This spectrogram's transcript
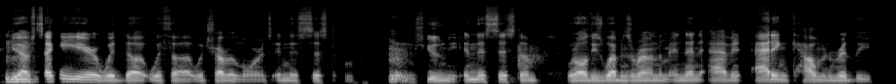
Mm-hmm. You have mm-hmm. second year with the with uh with Trevor Lawrence in this system. excuse me, in this system with all these weapons around him, and then adding adding Calvin Ridley,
